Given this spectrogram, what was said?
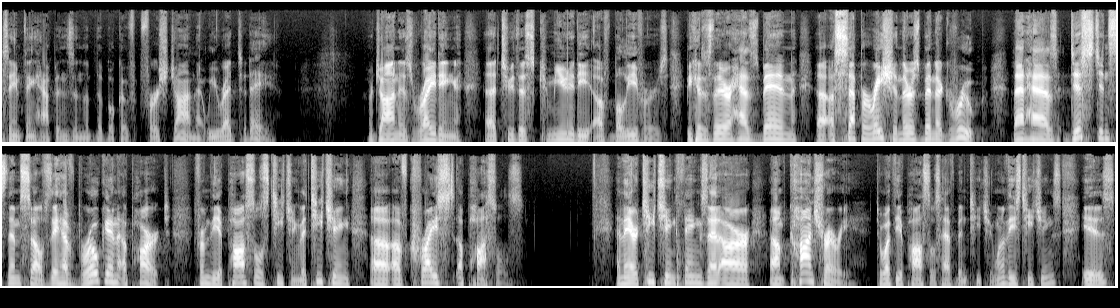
Same thing happens in the, the book of First John that we read today. John is writing uh, to this community of believers because there has been uh, a separation, there's been a group that has distanced themselves. They have broken apart from the apostles' teaching, the teaching uh, of Christ's apostles. And they are teaching things that are um, contrary to what the apostles have been teaching. One of these teachings is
